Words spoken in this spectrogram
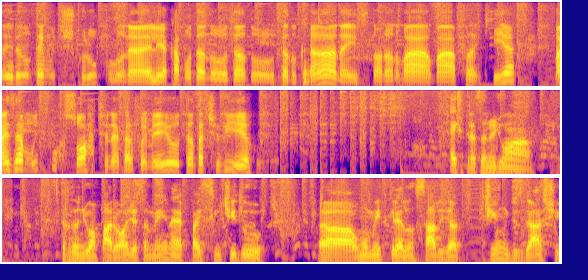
ele não tem muito escrúpulo, né? Ele acabou dando, dando, dando grana e se tornando uma, uma franquia, mas é muito por sorte, né, cara? Foi meio tentativa e erro. É, se tratando de uma. Se tratando de uma paródia também, né? Faz sentido. Uh, o momento que ele é lançado já tinha um desgaste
